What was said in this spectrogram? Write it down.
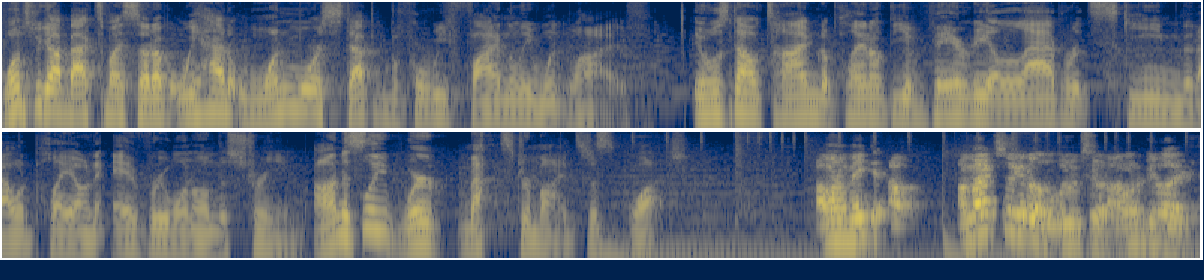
Once we got back to my setup, we had one more step before we finally went live. It was now time to plan out the very elaborate scheme that I would play on everyone on the stream. Honestly, we're masterminds. Just watch. I want to make it. I'm actually going to allude to it. I want to be like,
